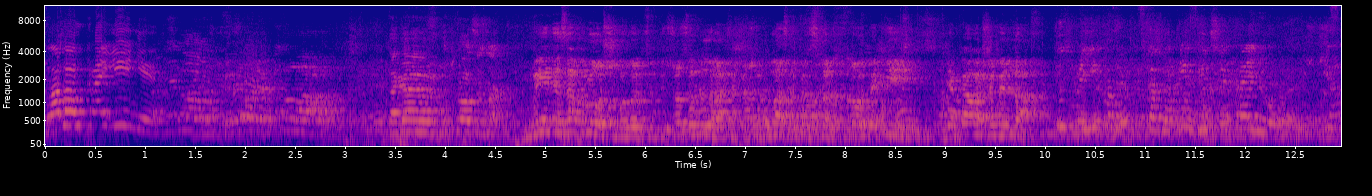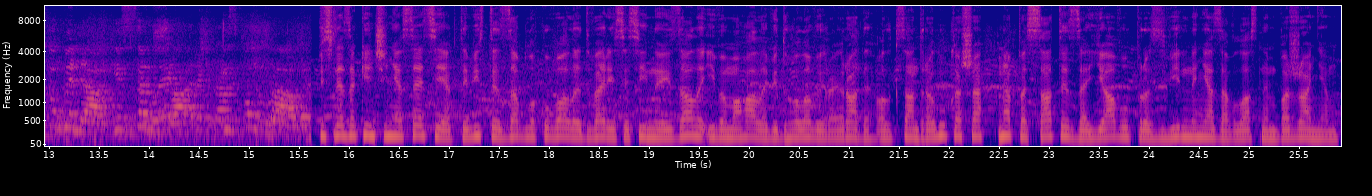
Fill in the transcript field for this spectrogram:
Слава Україні! Ми не запрошували сюди. Що це делегація? прийшла? Будь ласка, представте, хто ви такий, яка ваша мета? Тут приїхали представники з інших районів. Із Кобиляк, із Санжар, із Полтави. Після закінчення сесії активісти заблокували двері сесійної зали і вимагали від голови райради Олександра Лукаша написати заяву про звільнення за власним бажанням.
